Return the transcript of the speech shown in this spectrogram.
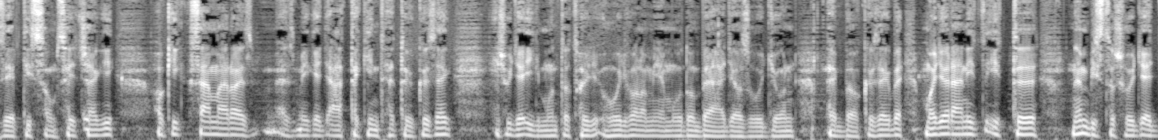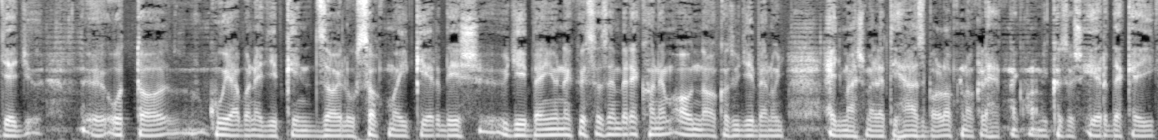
ezért is szomszédsági, akik számára ez, ez még egy áttekinthető közeg, és ugye így mondtad, hogy, hogy valamilyen módon beágyazódjon ebbe a közegbe. Magyarán itt, itt nem biztos, hogy egy-egy ott a kójában egyébként zajló szakmai kérdés ügyében jönnek össze az emberek, hanem annak az ügyében, hogy egymás melletti házban laknak, lehetnek valami közös érdekeik.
